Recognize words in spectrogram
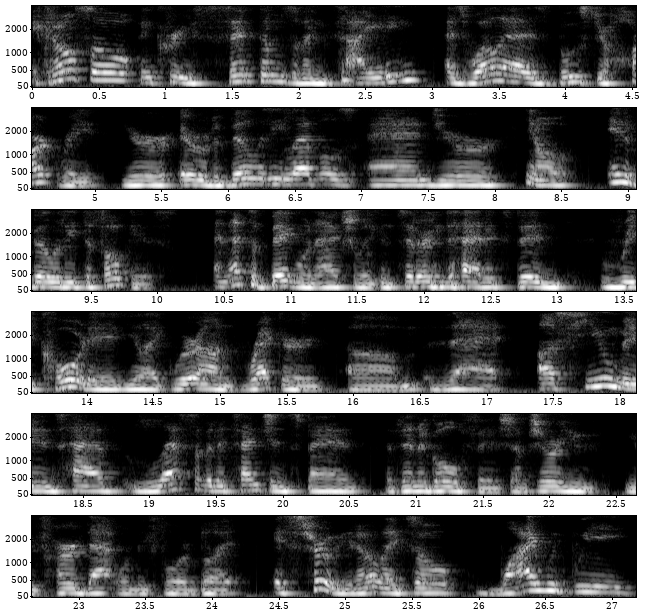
It can also increase symptoms of anxiety as well as boost your heart rate, your irritability levels, and your, you know, inability to focus. And that's a big one actually, considering that it's been recorded, you like we're on record um, that us humans have less of an attention span than a goldfish. I'm sure you've you've heard that one before, but it's true, you know. Like, so why would we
